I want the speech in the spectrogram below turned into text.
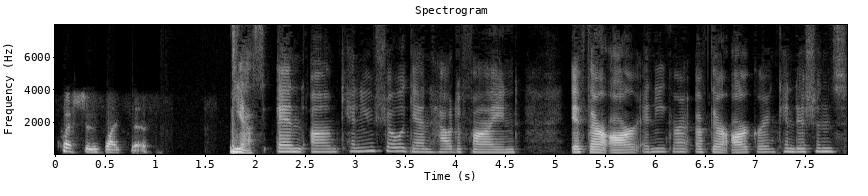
questions like this. Yes, and um, can you show again how to find if there are any grant, if there are grant conditions?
